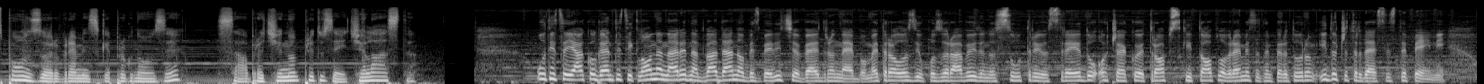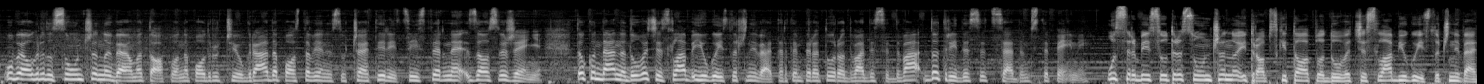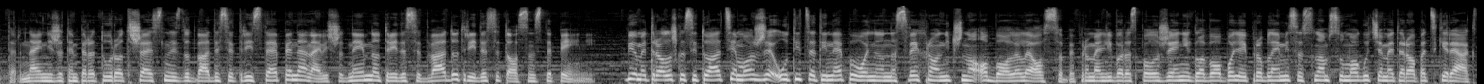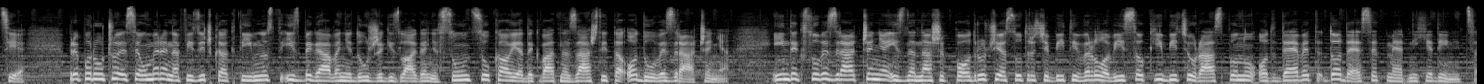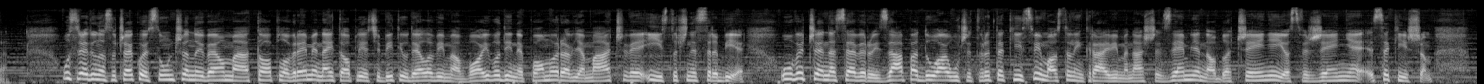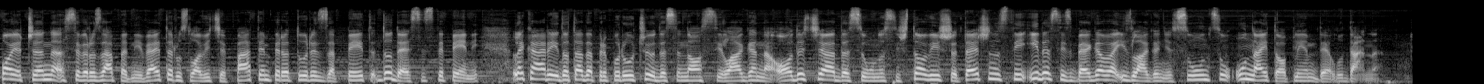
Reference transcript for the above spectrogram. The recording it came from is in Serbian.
Sponzor vremenske prognoze saobraćeno preduzeće Lasta. Utica jakog anticiklona naredna dva dana obezbedit će vedro nebo. Meteorolozi upozoravaju da nas sutra i u sredu očekuje tropski toplo vreme sa temperaturom i do 40 stepeni. U Beogradu sunčano i veoma toplo. Na području grada postavljene su četiri cisterne za osveženje. Tokom dana duvaće slab jugoistočni vetar, temperatura od 22 do 37 stepeni. U Srbiji sutra sunčano i tropski toplo, duvaće slab jugoistočni vetar. Najniža temperatura od 16 do 23 stepena, najviša dnevna od 32 do 38 stepeni stepeni. Biometeorološka situacija može uticati nepovoljno na sve hronično obolele osobe. Promenljivo raspoloženje, glavobolja i problemi sa snom su moguće meteoropatske reakcije. Preporučuje se umerena fizička aktivnost, izbegavanje dužeg izlaganja suncu, kao i adekvatna zaštita od uve zračenja. Indeks uve zračenja iznad našeg područja sutra će biti vrlo visok i biće u rasponu od 9 do 10 mernih jedinica. U sredu nas očekuje sunčano i veoma toplo vreme. Najtoplije će biti u delovima Vojvodine, Pomoravlja, Mačve i istočne Srbije. Uveče na severu i zapadu, a u četvrtak i svim ostalim krajevima naše zemlje na oblačenje i osveženje sa kišom. Pojačan severozapadni vetar uslovit će pa temperature za 5 do 10 stepeni. Lekari do tada preporučuju da se nosi lagana odeća, da se unosi što više tečnosti i da se izbegava izlaganje suncu u najtoplijem delu dana.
